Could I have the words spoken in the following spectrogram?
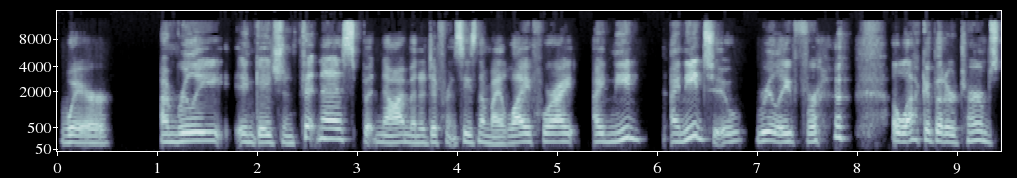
where I'm really engaged in fitness, but now I'm in a different season of my life where I I need I need to really, for a lack of better terms,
